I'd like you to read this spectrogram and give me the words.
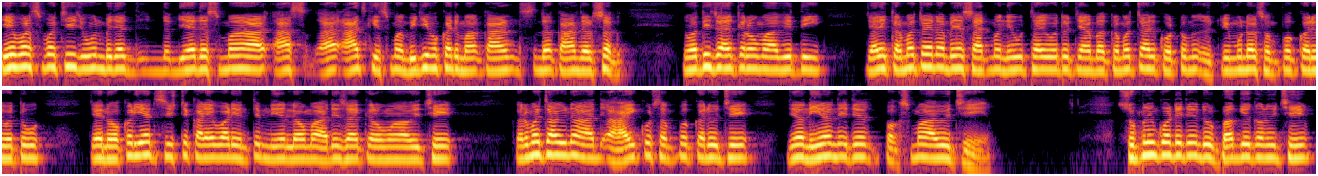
તે વર્ષ પછી જૂન બે હજાર બે દસમાં આ જ કેસમાં બીજી વખત કારણદર્શક નોંધી જાહેર કરવામાં આવી હતી. જ્યારે કર્મચારીના બે હજાર સાતમાં નિવૃત્ત થયો હતો, ત્યારબાદ કર્મચારી કોર્ટો ટ્રિબ્યુનલ સંપર્ક કર્યો હતો, જે નોકરિયાત શિષ્ટ કાર્યવાહી અંતિમ નિર્ણય લેવામાં આદેશ જાહેર કરવામાં આવે છે. કર્મચારીના હાઈકોર્ટ સંપર્ક કર્યો છે, જેના નિર્ણય પક્ષમાં આવ્યો છે. સુપ્રીમ કોર્ટે તેને દુર્ભાગ્ય ગણ્યું છે.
